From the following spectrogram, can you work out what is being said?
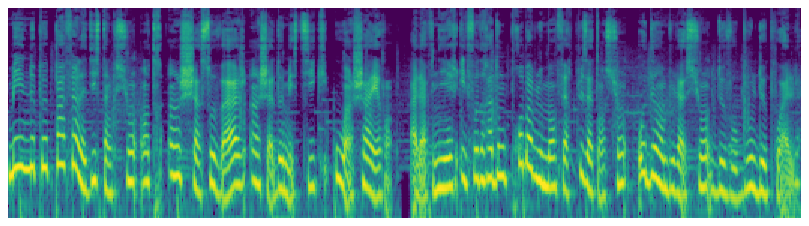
mais il ne peut pas faire la distinction entre un chat sauvage, un chat domestique ou un chat errant. À l'avenir, il faudra donc probablement faire plus attention aux déambulations de vos boules de poils.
